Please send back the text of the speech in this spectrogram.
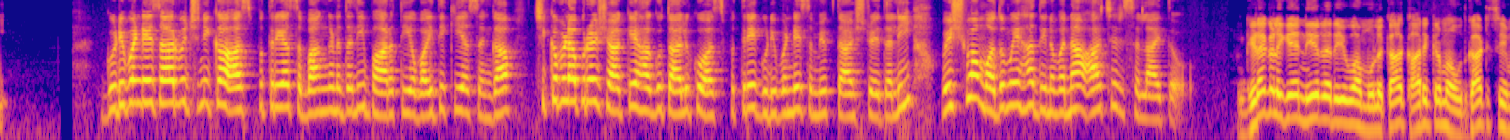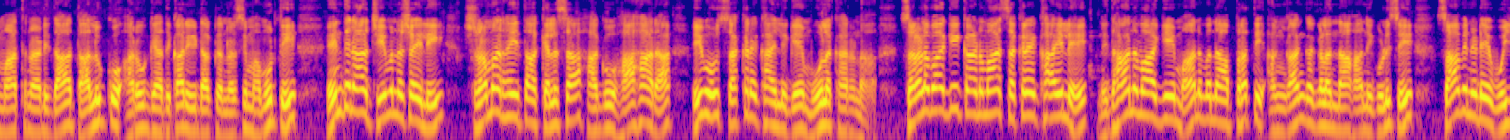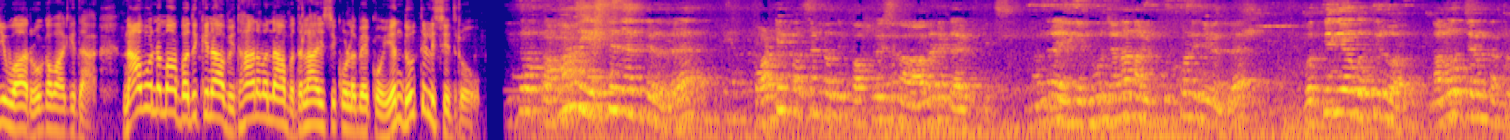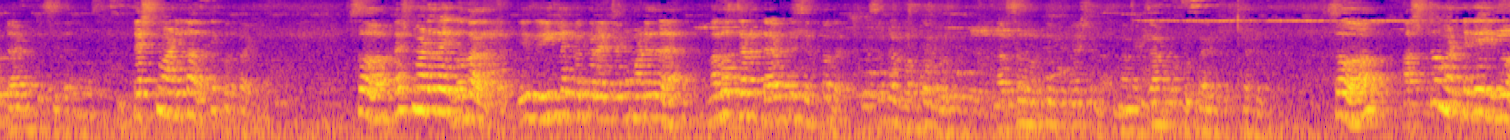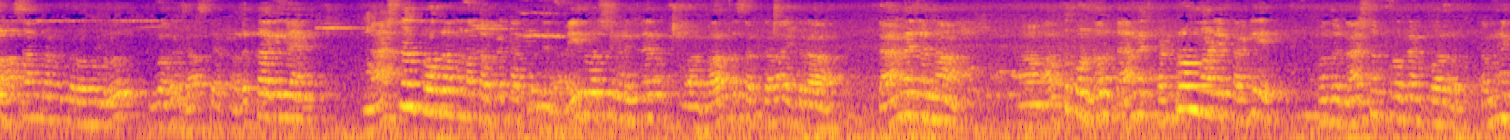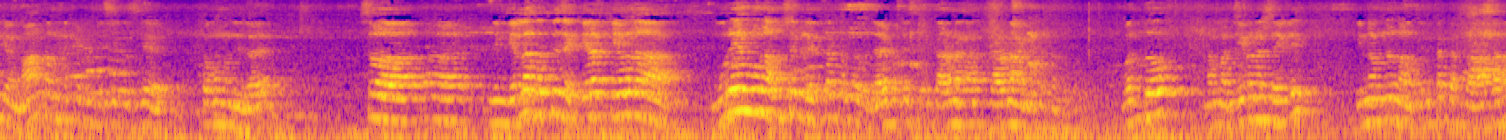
ಗುಡಿಬಂಡೆ ಸಾರ್ವಜನಿಕ ಆಸ್ಪತ್ರೆಯ ಸಭಾಂಗಣದಲ್ಲಿ ಭಾರತೀಯ ವೈದ್ಯಕೀಯ ಸಂಘ, ಚಿಕ್ಕಬಳ್ಳಾಪುರ ಶಾಖೆ ಹಾಗೂ ತಾಲೂಕು ಆಸ್ಪತ್ರೆ ಗುಡಿಬಂಡೆ ಸಂಯುಕ್ತ ಆಶ್ರಯದಲ್ಲಿ ವಿಶ್ವ ಮಧುಮೇಹ ದಿನವನ್ನು ಆಚರಿಸಲಾಯಿತು. ಗಿಡಗಳಿಗೆ ನೀರೆರೆಯುವ ಮೂಲಕ ಕಾರ್ಯಕ್ರಮ ಉದ್ಘಾಟಿಸಿ ಮಾತನಾಡಿದ ತಾಲೂಕು ಆರೋಗ್ಯಾಧಿಕಾರಿ ಡಾಕ್ಟರ್ ನರಸಿಂಹಮೂರ್ತಿ, ಇಂದಿನ ಜೀವನ ಶೈಲಿ, ಶ್ರಮರಹಿತ ಕೆಲಸ ಹಾಗೂ ಆಹಾರ ಇವು ಸಕ್ಕರೆ ಕಾಯಿಲೆಗೆ ಮೂಲ ಕಾರಣ. ಸರಳವಾಗಿ ಕಾಣುವ ಸಕ್ಕರೆ ಕಾಯಿಲೆ ನಿಧಾನವಾಗಿ ಮಾನವನ ಪ್ರತಿ ಅಂಗಾಂಗಗಳನ್ನ ಹಾನಿಗೊಳಿಸಿ ಸಾವಿನೆಡೆ ಒಯ್ಯುವ ರೋಗವಾಗಿದೆ. ನಾವು ನಮ್ಮ ಬದುಕಿನ ವಿಧಾನವನ್ನ ಬದಲಾಯಿಸಿಕೊಳ್ಳಬೇಕು ಎಂದು ತಿಳಿಸಿದರು. ಇದರ ಪ್ರಮಾಣ ಎಷ್ಟಿದೆ ಅಂತ ಹೇಳಿದ್ರೆ forty percent of the population already diabetics ಅಂದ್ರೆ ಇಲ್ಲಿ ನೂರು ಜನ ನಾವು ಕುತ್ಕೊಂಡಿದ್ದೀವಿ ಅಂದ್ರೆ ಗೊತ್ತಿದೆಯೋ ಗೊತ್ತಿಲ್ವೋ ನಲವತ್ತು ಜನಕ್ಕಂತೂ ಡಯಾಬಿಟಿಸ್ ಇದೆ ಟೆಸ್ಟ್ ಮಾಡಿಲ್ಲ, ಅದಕ್ಕೆ ಗೊತ್ತಾಗಿಲ್ಲ ಸೊ ಟೆಸ್ಟ್ ಮಾಡಿದ್ರೆ ಈಗ ಗೊತ್ತಾಗುತ್ತೆ. ಈಗ ಈಗಲೇ ಬೇಕಾದ್ರೆ ಚೆಕ್ ಮಾಡಿದ್ರೆ ನಲವತ್ತು ಜನ ಡಯಾಬಿಟಿಸ್ ಇರ್ತದೆ. ಹೆಸರು ಬರ್ಕೋಬಹುದು ನರಸಿಂಹಮೂರ್ತಿ ಉಮೇಶ್ ನಮ್ಮ ಎಕ್ಸಾಂಪಲ್ ಸೊ ಅಷ್ಟು ಮಟ್ಟಿಗೆ ಇದು ಅಸಾಂಕ್ರಾಮಿಕ ರೋಗಗಳು ಇವಾಗ ಜಾಸ್ತಿ ಆಗ್ತದೆ ಅದಕ್ಕಾಗಿನೇ ನ್ಯಾಷನಲ್ ಪ್ರೋಗ್ರಾಮ್ ಅನ್ನು ತರಬೇಕಾಗ್ತದೆ ಐದು ವರ್ಷಗಳ ಹಿಂದೆ ಭಾರತ ಸರ್ಕಾರ ಇದರ ಡ್ಯಾಮೇಜ್ ಅನ್ನ ಅರ್ಥಕೊಂಡು ಡ್ಯಾಮೇಜ್ ಕಂಟ್ರೋಲ್ ಮಾಡಲಿಕ್ಕಾಗಿ ಒಂದು national programme for communicable non communicable ಡಿಸೀಸಸ್ಗೆ ತಗೊಂಡ್ಬಂದಿದ್ದಾರೆ. ಸೊ ನಿಮ್ಗೆಲ್ಲ ಗೊತ್ತಿದೆ ಕೇವಲ ಮೂರೇ ಮೂರು ಅಂಶಗಳು ಇರ್ತಕ್ಕಂಥದ್ದು ಡಯಾಬಿಟಿಸ್ಗೆ ಕಾರಣ ಕಾರಣ ಆಗಿರ್ತಕ್ಕಂಥದ್ದು. ಒಂದು, ನಮ್ಮ ಜೀವನ ಶೈಲಿ, ಇನ್ನೊಂದು ನಾವು ತಿಂತಕ್ಕಂಥ ಆಹಾರ,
